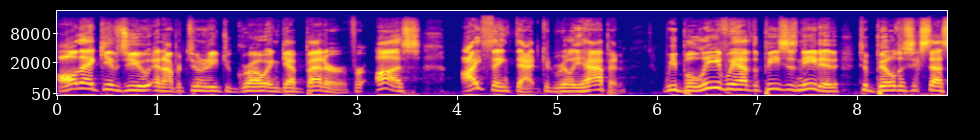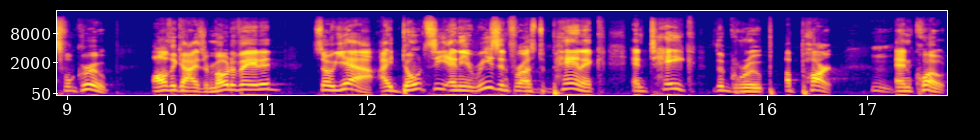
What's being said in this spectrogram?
All that gives you an opportunity to grow and get better. For us, I think that could really happen. We believe we have the pieces needed to build a successful group. All the guys are motivated. So, yeah, I don't see any reason for us to panic and take the group apart. Hmm. End quote.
